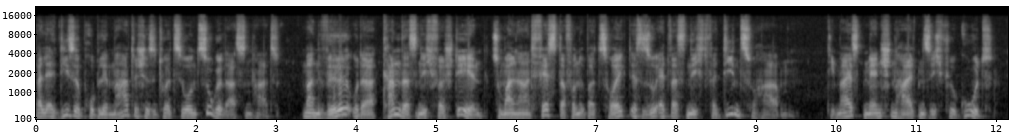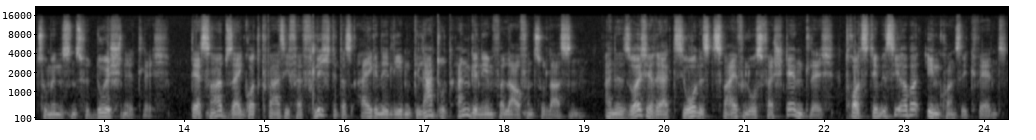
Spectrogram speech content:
weil er diese problematische Situation zugelassen hat. Man will oder kann das nicht verstehen, zumal man fest davon überzeugt ist, so etwas nicht verdient zu haben. Die meisten Menschen halten sich für gut, zumindest für durchschnittlich. Deshalb sei Gott quasi verpflichtet, das eigene Leben glatt und angenehm verlaufen zu lassen. Eine solche Reaktion ist zweifellos verständlich, trotzdem ist sie aber inkonsequent.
